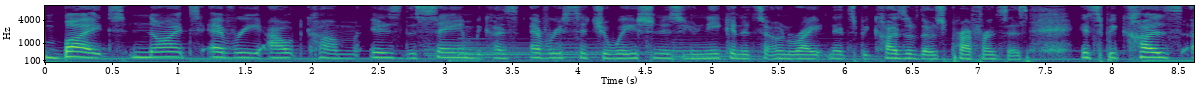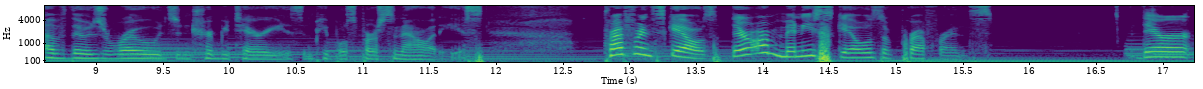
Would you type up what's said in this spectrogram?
But not every outcome is the same because every situation is unique in its own right, and it's because of those preferences. It's because of those roads and tributaries and people's personalities. Preference scales. There are many scales of preference. There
